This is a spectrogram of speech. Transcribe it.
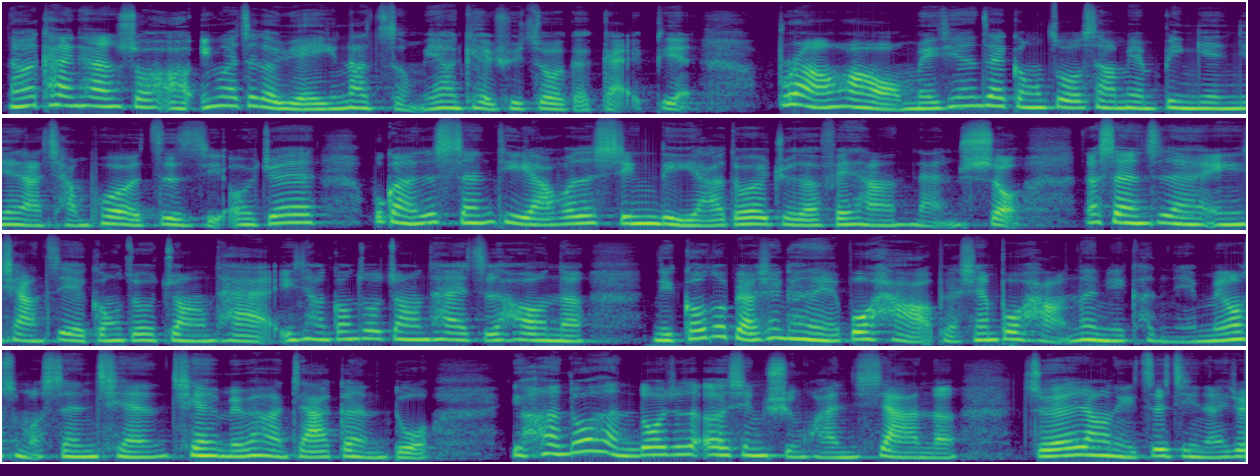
然后看看说哦，因为这个原因，那怎么样可以去做一个改变？不然的话，我每天在工作上面病恹恹啊，强迫了自己，我觉得不管是身体啊，或者心理啊，都会觉得非常难受。那甚至呢，影响自己的工作状态，影响工作状态之后呢，你工作表现可能也不好，表现不好，那你可能也没有什么升迁，钱也没办法加更多，有很多很多就是恶性循环下呢，只会让你自己呢就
